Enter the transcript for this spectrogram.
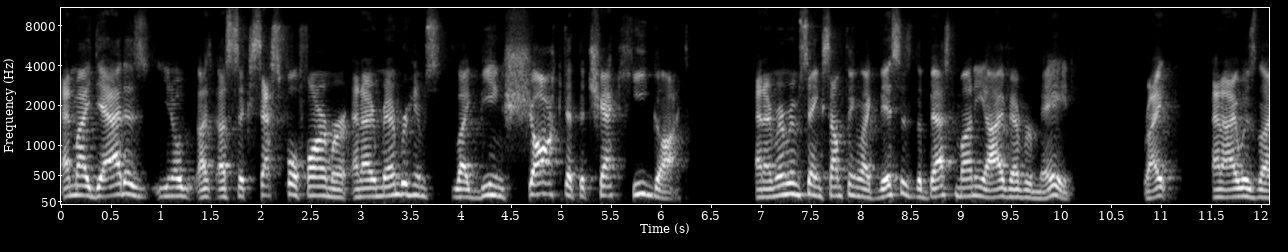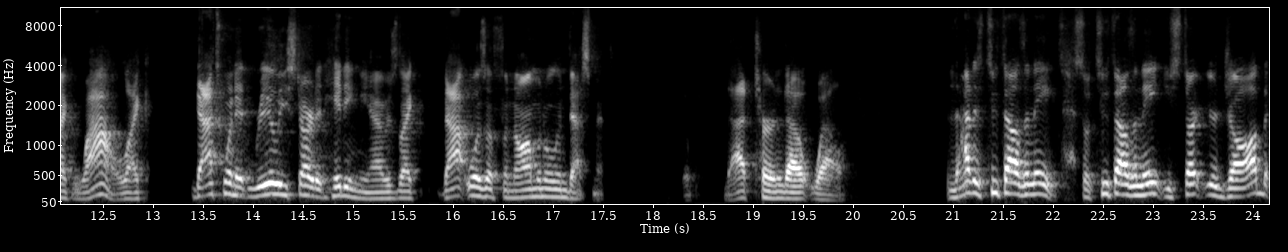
And my dad is, you know, a, a successful farmer. And I remember him like being shocked at the check he got and I remember him saying something like, This is the best money I've ever made. Right. And I was like, Wow, like that's when it really started hitting me. I was like, That was a phenomenal investment. That turned out well. And that is 2008. So, 2008, you start your job.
